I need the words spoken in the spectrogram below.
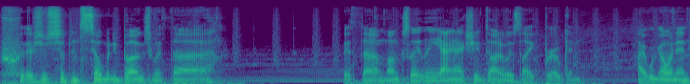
Whew, there's just been so many bugs with uh with uh, monks lately. I actually thought it was like broken. All right, we're going in.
